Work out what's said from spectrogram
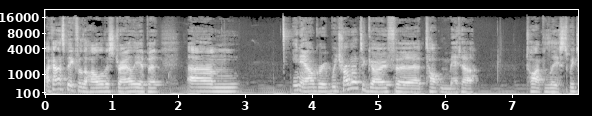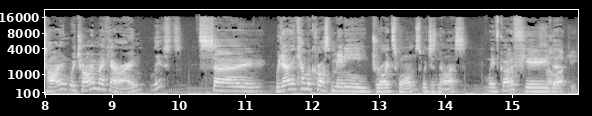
I can't speak for the whole of Australia, but um, in our group, we try not to go for top meta type lists. We try we try and make our own lists. So we don't come across many droid swarms, which is nice. We've got a few So that lucky.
